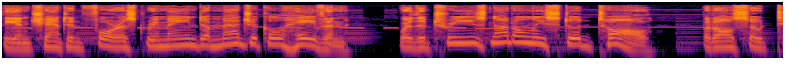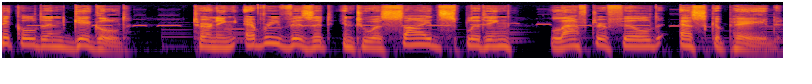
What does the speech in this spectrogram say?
the enchanted forest remained a magical haven where the trees not only stood tall, but also tickled and giggled, turning every visit into a side-splitting, laughter-filled escapade.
